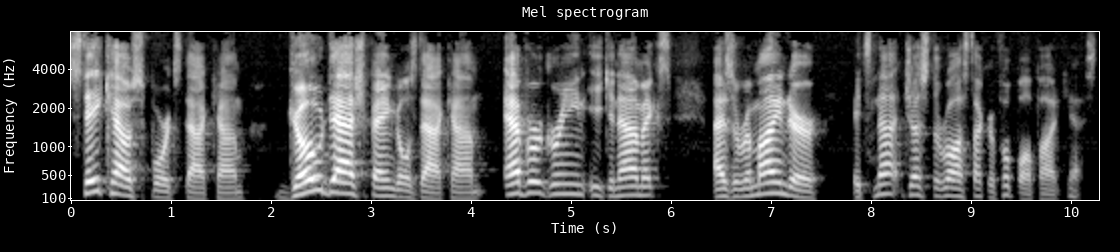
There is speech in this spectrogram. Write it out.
steakhousesports.com, go-bengals.com, Evergreen Economics. As a reminder, it's not just the Ross Tucker Football Podcast.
